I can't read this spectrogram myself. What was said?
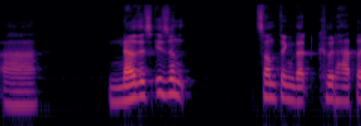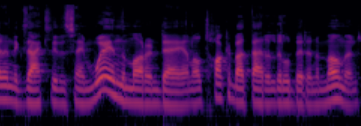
Uh, now, this isn't something that could happen in exactly the same way in the modern day, and I'll talk about that a little bit in a moment.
